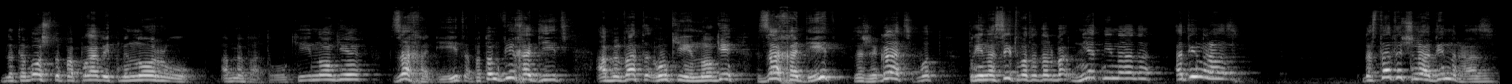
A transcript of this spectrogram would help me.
для того, чтобы поправить минору, обмывать руки и ноги, заходить, а потом выходить, обмывать руки и ноги, заходить, зажигать, вот приносить вот это. Нет, не надо. Один раз. Достаточно один раз.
